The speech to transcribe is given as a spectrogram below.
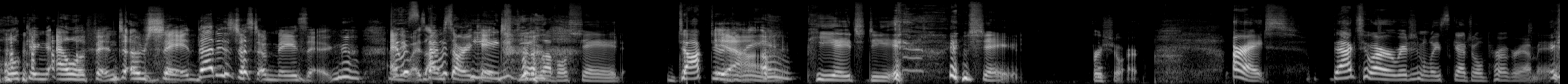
hulking elephant of shade. That is just amazing. Anyways, was, I'm sorry, PhD Kate. level shade. Dr. Yeah. Greene, PhD in shade, for sure. All right, back to our originally scheduled programming.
